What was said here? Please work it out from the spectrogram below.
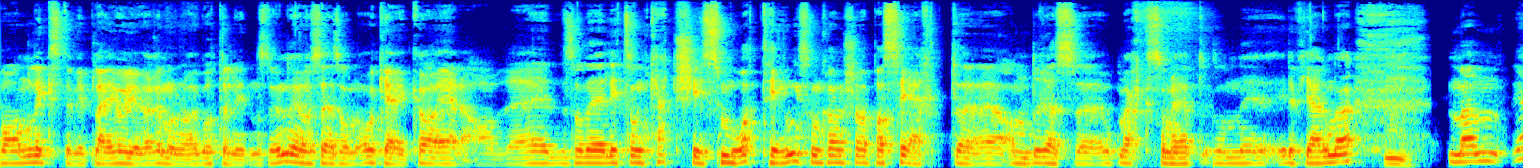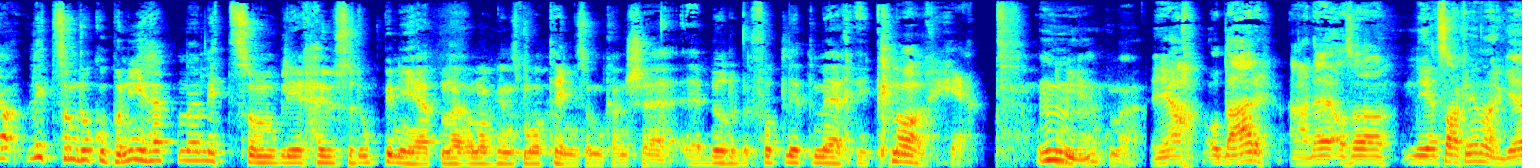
vanligste vi pleier å gjøre når det har gått en liten stund, er å se sånn Ok, hva er det av Så det er litt sånn catchy småting som kanskje har passert uh, andres uh, oppmerksomhet sånn i, det fjerne? Mm. Men ja, litt som dukker opp på nyhetene, litt som blir hauset opp i nyhetene, og noen småting som kanskje eh, burde fått litt mer klarhet i mm. nyhetene. Ja, og der er det altså Nyhetssaker i Norge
